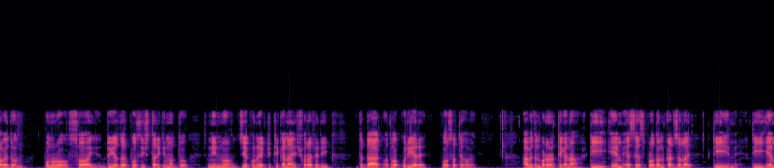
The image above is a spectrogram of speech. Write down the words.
আবেদন পনেরো ছয় দুই হাজার পঁচিশ তারিখের মধ্যে নিম্ন যে কোনো একটি ঠিকানায় সরাসরি ডাক অথবা কুরিয়ারে পৌঁছাতে হবে। আবেদন পাঠানোর ঠিকানা টি এম এস এস প্রধান কার্যালয় টি টি এম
